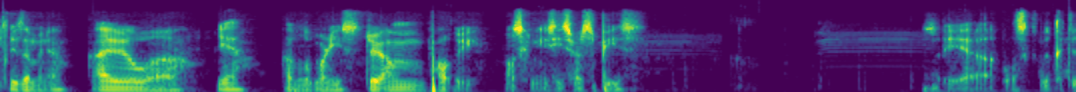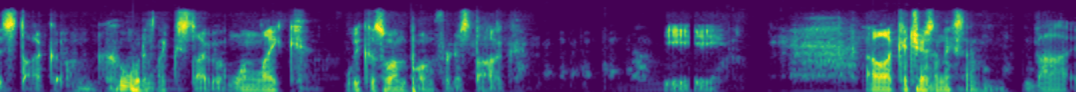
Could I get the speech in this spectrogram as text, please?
please let me know. I'll, uh, yeah, upload more of these. I'm probably also gonna use these recipes. So yeah, let's look at this dog. Who wouldn't like this dog? One like equals one point for this dog. Yeah. I'll catch you guys next time. Bye.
